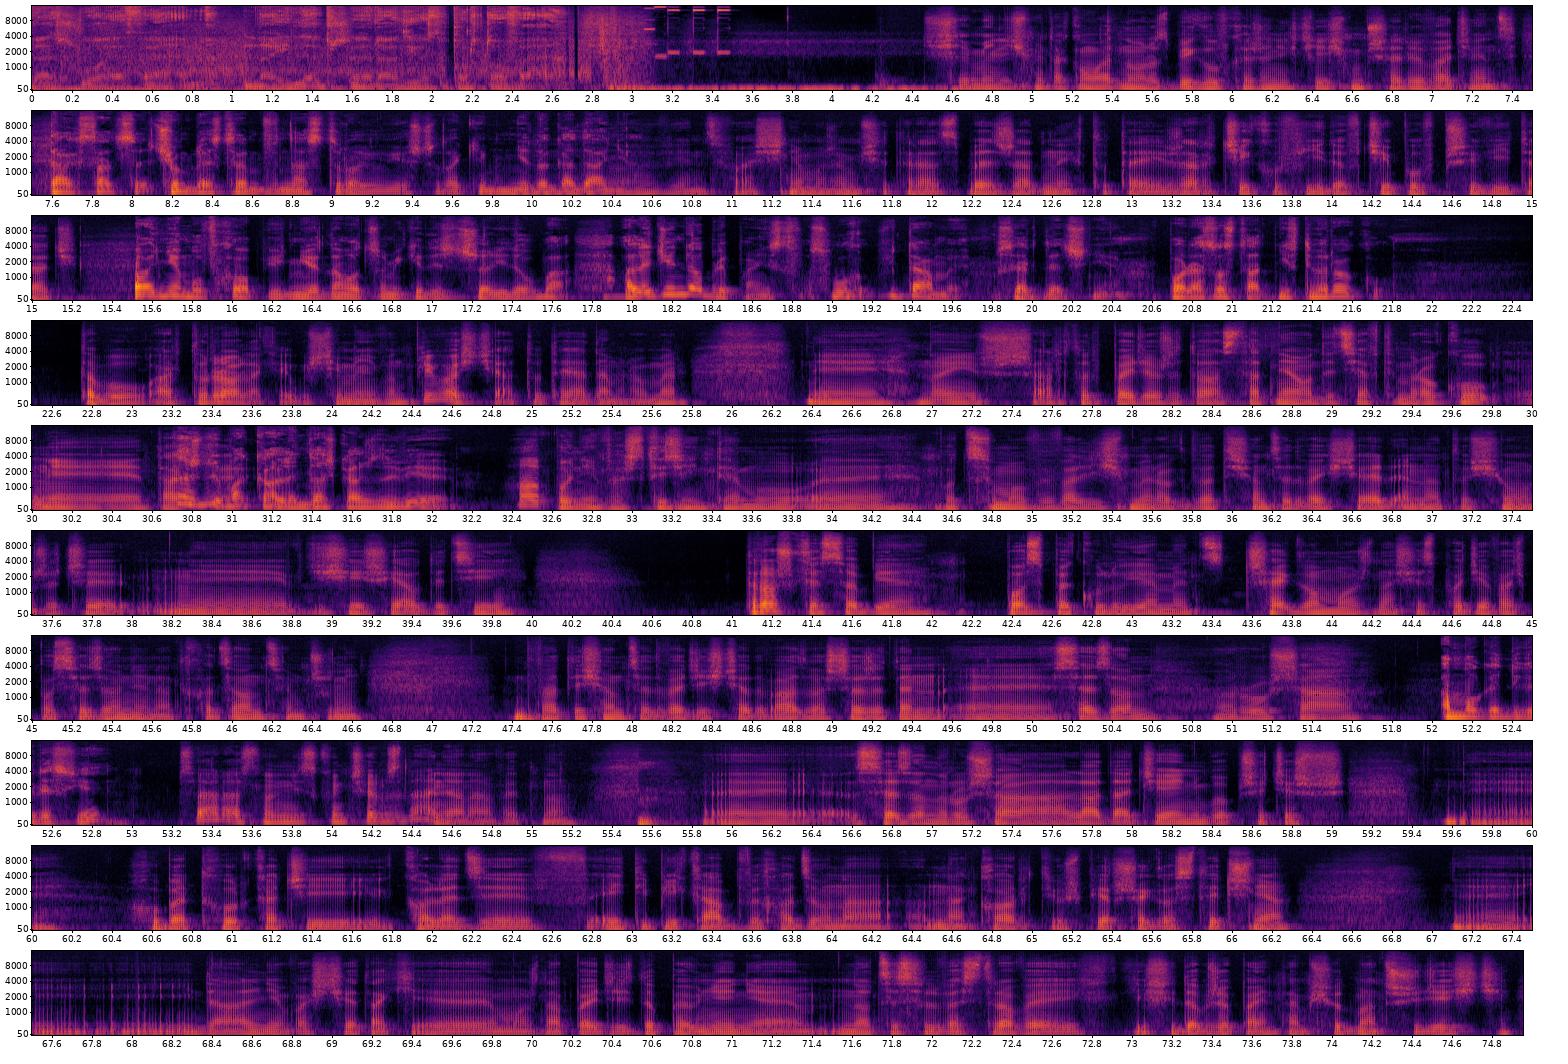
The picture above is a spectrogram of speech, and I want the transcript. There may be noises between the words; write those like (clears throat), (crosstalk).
Weszło FM. Najlepsze radio sportowe. Dzisiaj mieliśmy taką ładną rozbiegówkę, że nie chcieliśmy przerywać, więc. Tak, ciągle jestem w nastroju jeszcze takim niedogadania. No, więc właśnie możemy się teraz bez żadnych tutaj żarcików i dowcipów przywitać. O, nie mów hop, nie wiadomo, co mi kiedy strzeli do łba. Ale dzień dobry Państwu, Słuch witamy serdecznie. Po raz ostatni w tym roku. To był Artur Rolak, jakbyście mieli wątpliwości, a tutaj Adam Romer. E, no i już Artur powiedział, że to ostatnia audycja w tym roku. E, tak, każdy ma kalendarz, każdy wie. A ponieważ tydzień temu e, podsumowywaliśmy rok 2021, no to siłą rzeczy w dzisiejszej audycji troszkę sobie pospekulujemy, czego można się spodziewać po sezonie nadchodzącym, czyli 2022, zwłaszcza, że ten sezon rusza a mogę dygresję? Zaraz, no nie skończyłem zdania nawet. No. E, sezon rusza lada dzień, bo przecież e, Hubert Hurkacz i koledzy w ATP Cup wychodzą na, na kort już 1 stycznia. E, I idealnie właściwie takie, można powiedzieć, dopełnienie nocy sylwestrowej, jeśli dobrze pamiętam, 7.30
